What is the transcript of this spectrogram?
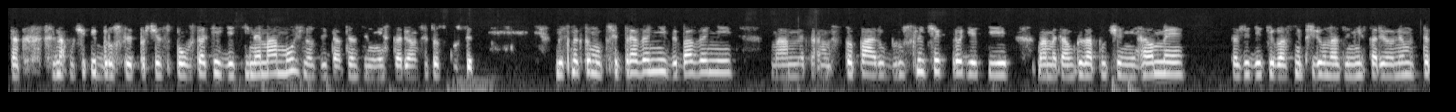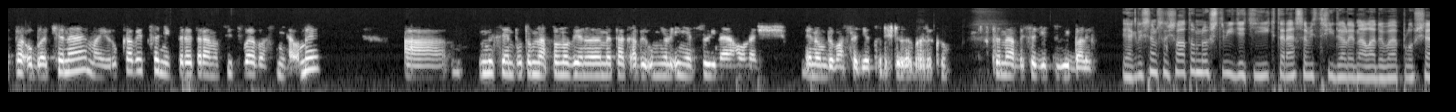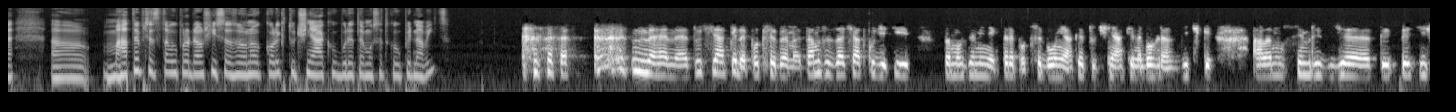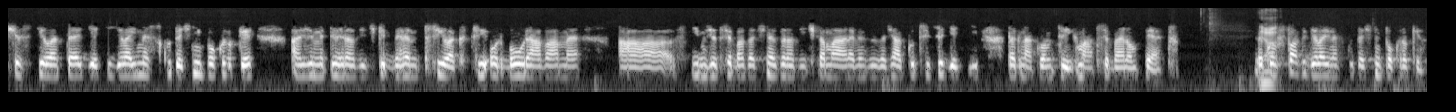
tak se naučit i bruslit, protože spousta těch dětí nemá možnost jít na ten zimní stadion si to zkusit. My jsme k tomu připraveni, vybaveni, máme tam stopáru brusliček pro děti, máme tam k zapučení helmy, takže děti vlastně přijdou na zimní stadion teple oblečené, mají rukavice, některé teda nosí svoje vlastní helmy a my se jim potom naplno věnujeme tak, aby uměli i něco jiného, než jenom doma sedět, když to takhle řekl. Chceme, aby se děti hýbaly. Já když jsem slyšela to množství dětí, které se vystřídaly na ledové ploše, uh, máte představu pro další sezónu, kolik tučňáků budete muset koupit navíc? ne, ne, tučňáky nepotřebujeme. Tam ze začátku děti samozřejmě některé potřebují nějaké tučňáky nebo hrazdičky, ale musím říct, že ty pěti, šestileté děti dělají neskutečný pokroky a že my ty hrazdičky během tří lekcí odbouráváme a s tím, že třeba začne s hrazdičkama, já nevím, ze začátku 30 dětí, tak na konci jich má třeba jenom pět. Jako já... fakt dělají neskutečný pokroky.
